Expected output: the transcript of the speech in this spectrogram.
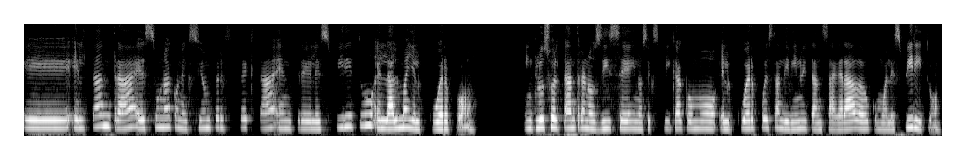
Eh, el Tantra es una conexión perfecta entre el espíritu, el alma y el cuerpo. Incluso el Tantra nos dice y nos explica cómo el cuerpo es tan divino y tan sagrado como el espíritu.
